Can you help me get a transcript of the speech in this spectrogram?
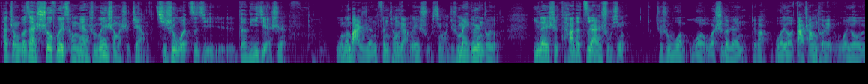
它整个在社会层面是为什么是这样的？其实我自己的理解是，我们把人分成两类属性啊，就是每个人都有的，一类是他的自然属性，就是我我我是个人，对吧？我有大长腿，我有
